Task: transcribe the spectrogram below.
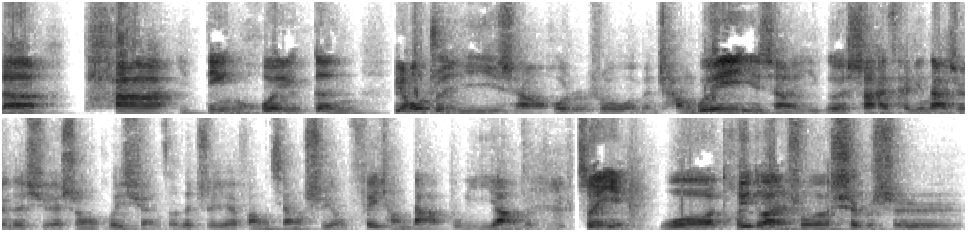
那它一定会跟标准意义上，或者说我们常规意义上一个上海财经大学的学生会选择的职业方向是有非常大不一样的地方，所以我推断说，是不是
